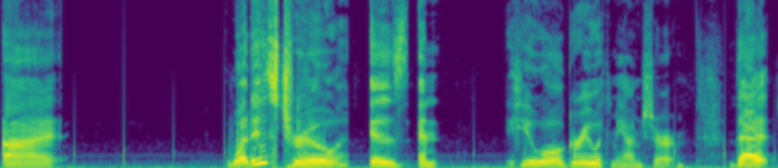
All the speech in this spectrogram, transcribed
uh, what is true is, and he will agree with me, I'm sure, that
